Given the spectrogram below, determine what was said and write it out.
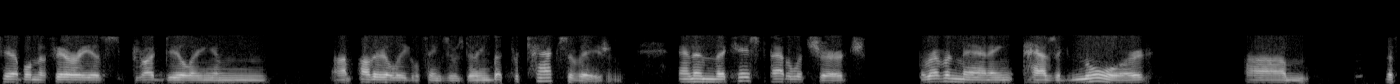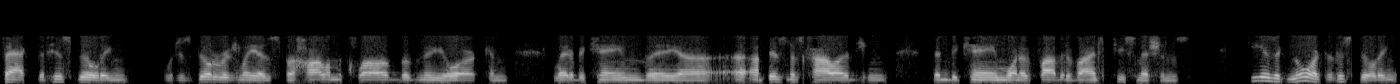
terrible, nefarious drug dealing and um, other illegal things he was doing, but for tax evasion. And in the case of ATLAH Church, the Reverend Manning has ignored um, the fact that his building, which was built originally as the Harlem Club of New York and later became the uh, a business college and then became one of Father Divine's peace missions, he has ignored that this building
